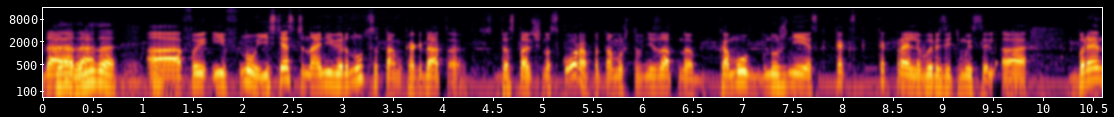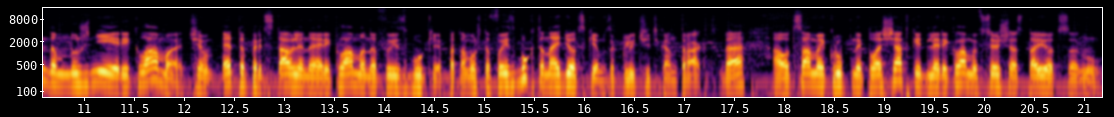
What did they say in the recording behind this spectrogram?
Да, Да, да, да, ну. А, и, ну, естественно, они вернутся там когда-то достаточно скоро, потому что внезапно кому нужнее, как, как правильно выразить мысль, а, брендам нужнее реклама, чем эта представленная реклама на Фейсбуке, потому что Фейсбук-то найдет с кем заключить контракт, да, а вот самой крупной площадкой для рекламы все еще остается, ну,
